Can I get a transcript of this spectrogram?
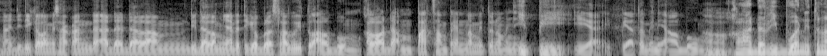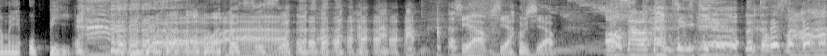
Nah, jadi kalau misalkan da- ada dalam di dalamnya ada 13 lagu itu album. Kalau ada 4 sampai 6 itu namanya EP. EP. Iya, EP atau mini album. oh, kalau ada ribuan itu namanya UPI. Siap, siap, siap. Oh salah anjing, tetap salah.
